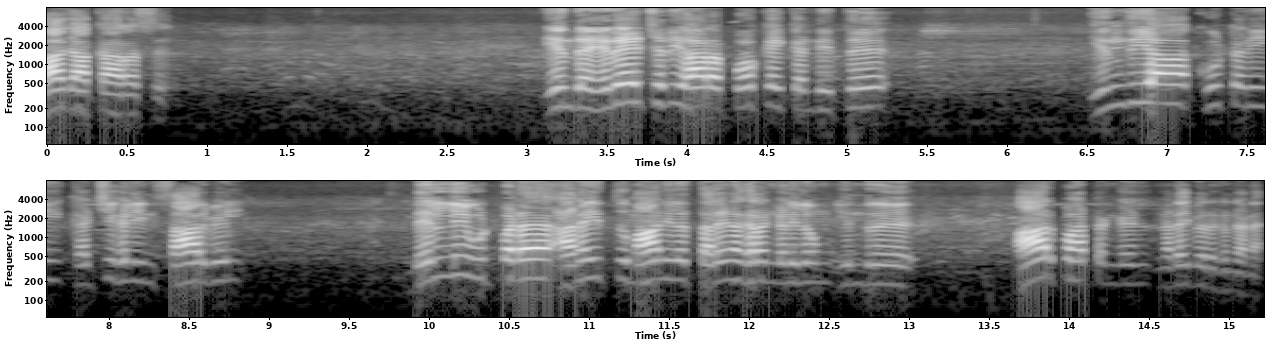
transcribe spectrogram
பாஜக அரசு. இந்த எதேச்சதிகார போக்கை கண்டித்து இந்தியா கூட்டணி கட்சிகளின் சார்பில் டெல்லி உட்பட அனைத்து மாநில தலைநகரங்களிலும் இன்று ஆர்ப்பாட்டங்கள் நடைபெறுகின்றன.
